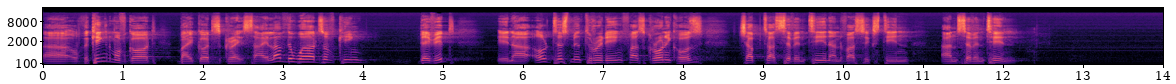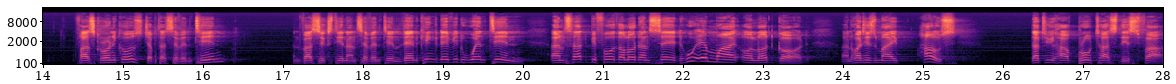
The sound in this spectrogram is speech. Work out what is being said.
uh, of the kingdom of God by God's grace. I love the words of King David in our Old Testament reading, First Chronicles chapter 17 and verse 16 and 17. First Chronicles chapter 17 and verse 16 and 17. Then King David went in and sat before the Lord and said, Who am I, O Lord God? And what is my house that you have brought us this far?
